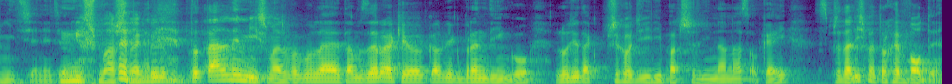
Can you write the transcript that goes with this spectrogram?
Nic się nie dzieje. Miszmasz, no jakby Totalny miszmasz, w ogóle tam zero jakiegokolwiek brandingu. Ludzie tak przychodzili, patrzyli na nas, ok. Sprzedaliśmy trochę wody.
